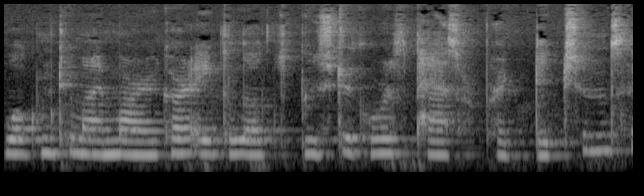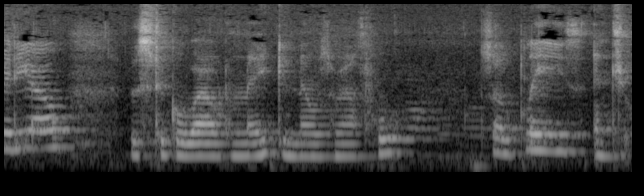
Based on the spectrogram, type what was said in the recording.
Welcome to my Mario Kart 8 Deluxe Booster Course Pass Predictions video. This took a while to make and that was a mouthful, so please enjoy.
